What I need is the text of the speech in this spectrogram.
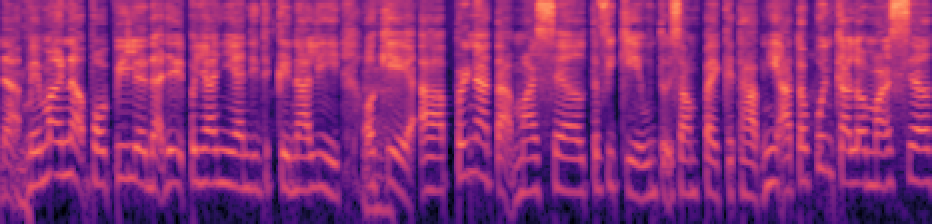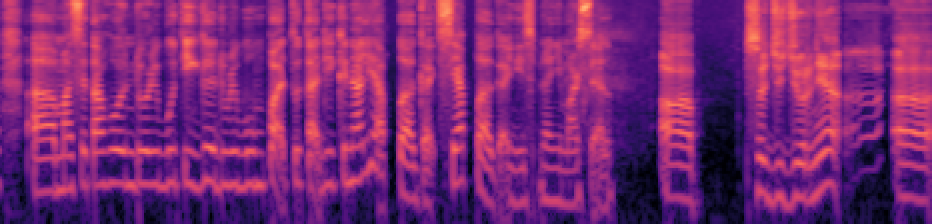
nak memang nak popular nak jadi penyanyi yang dikenali. Hmm. Okey uh, pernah tak Marcel terfikir untuk sampai ke tahap ni ataupun kalau Marcel uh, masa tahun 2003 2004 tu tak dikenali apa agak siapa agaknya sebenarnya Marcel? Uh, sejujurnya uh,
